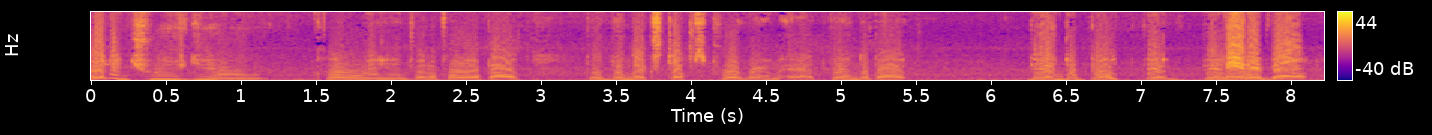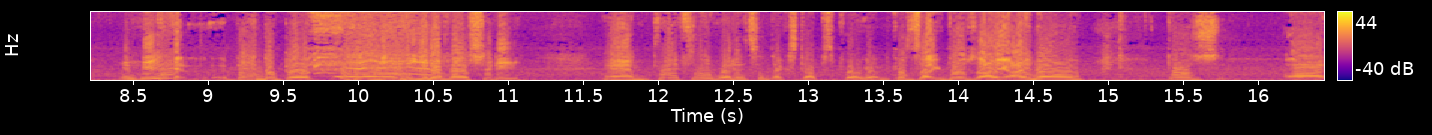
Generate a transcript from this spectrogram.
what intrigued you, Chloe and Jennifer, about the, the Next Steps program at Vanderbilt? Vanderbilt, Van- Vanderbilt. Va- Vanderbilt University, and briefly, what is the Next Steps program? Because like there's, I, I know there's. Uh,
